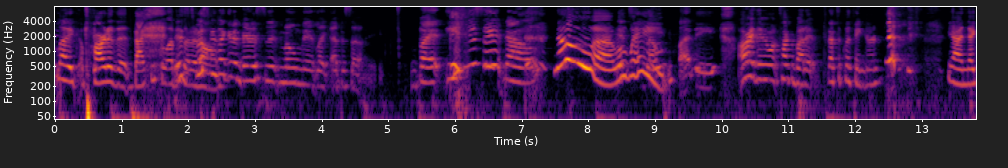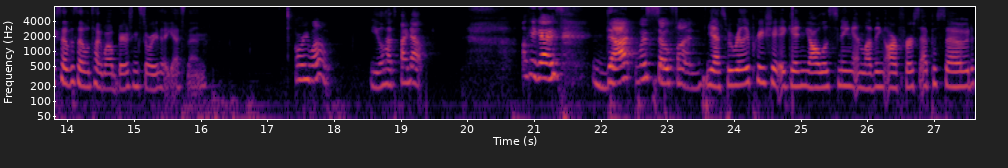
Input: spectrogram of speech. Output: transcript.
like a part of the back to school episode It's at supposed all. to be like an embarrassment moment, like episode. But you should just say it now. no, uh, we'll It's wait. so funny. All right, then we won't talk about it. That's a cliffhanger. Yeah, next episode we'll talk about embarrassing stories. I guess then. or we won't. You'll have to find out. Okay, guys, that was so fun. Yes, we really appreciate again y'all listening and loving our first episode.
